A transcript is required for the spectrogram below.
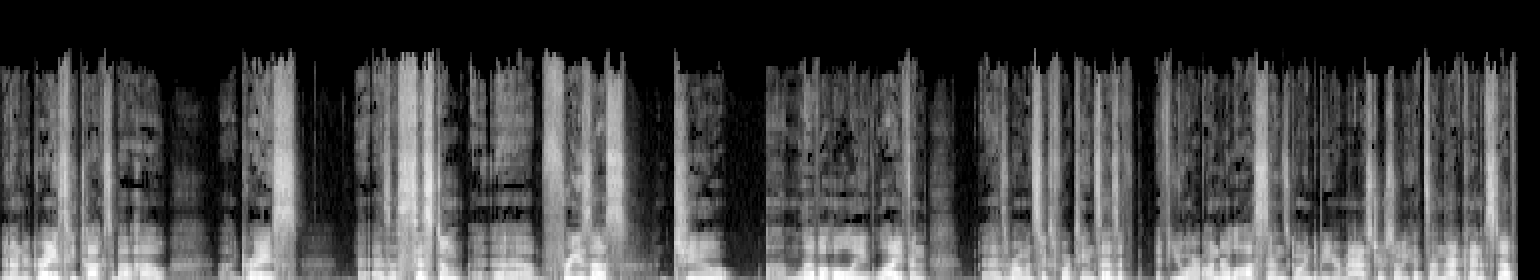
and under grace. He talks about how uh, grace as a system uh, uh, frees us to um, live a holy life. And as Romans 6:14 says if if you are under law sin's going to be your master. So he hits on that kind of stuff.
